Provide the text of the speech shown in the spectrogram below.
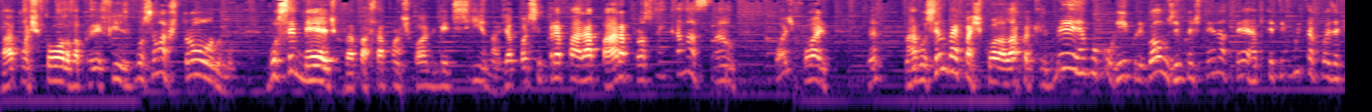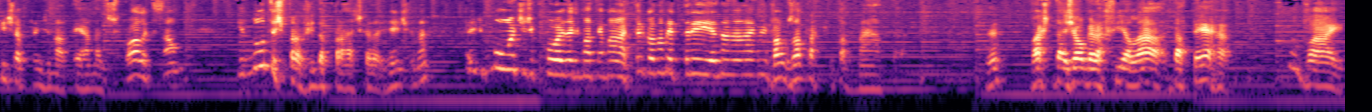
Vai para uma escola, vai aprender física, você é um astrônomo. Você é médico, vai passar por uma escola de medicina, já pode se preparar para a próxima encarnação. Pode, pode. Né? Mas você não vai para a escola lá com aquele mesmo currículo, igualzinho que a gente tem na Terra, porque tem muita coisa que a gente aprende na Terra, na escola, que são inúteis para a vida prática da gente, né? Tem um monte de coisa de matemática, trigonometria, não, não, não, não vai usar para nada. Né? Vai estudar geografia lá da Terra? Não vai.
